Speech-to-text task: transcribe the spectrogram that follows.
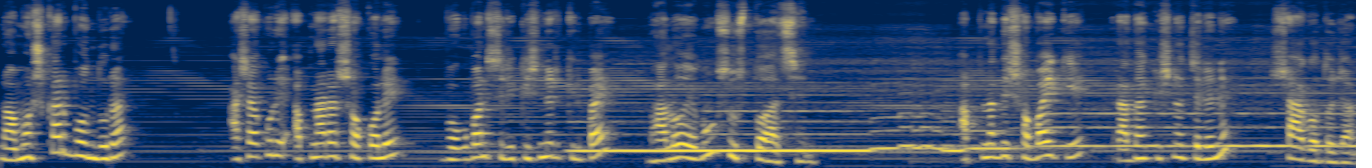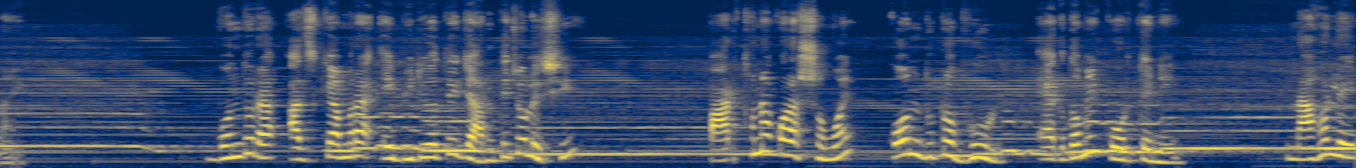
নমস্কার বন্ধুরা। আশা করি আপনারা সকলে ভগবান শ্রীকৃষ্ণের কৃপায় ভালো এবং সুস্থ আছেন। আপনাদের সবাইকে রাধাকৃষ্ণ চ্যানেলে স্বাগত জানাই। বন্ধুরা, আজকে আমরা এই ভিডিওতে জানতে চলেছি, প্রার্থনা করার সময় কোন দুটো ভুল একদমই করতে নেই। না হলে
